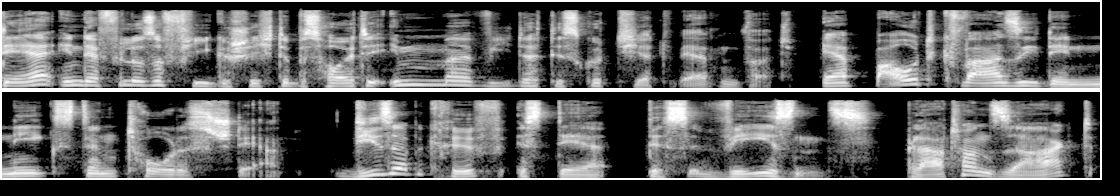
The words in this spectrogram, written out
der in der Philosophiegeschichte bis heute immer wieder diskutiert werden wird. Er baut quasi den nächsten Todesstern. Dieser Begriff ist der des Wesens. Platon sagt,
